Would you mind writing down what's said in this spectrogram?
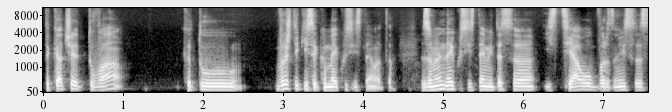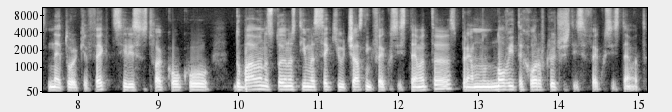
Така че това като връщайки се към екосистемата. За мен екосистемите са изцяло обвързани с network ефект или с това колко добавена стоеност има всеки участник в екосистемата спрямо новите хора, включващи се в екосистемата.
